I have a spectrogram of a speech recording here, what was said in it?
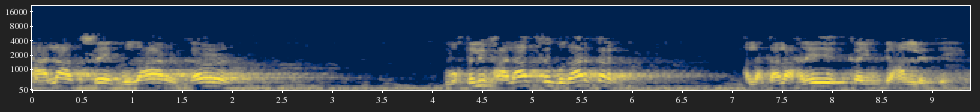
حالات سے گزار کر، مختلف حالات سے گزار کر اللہ تعالیٰ ہر ایک کا امتحان لیتے ہیں۔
